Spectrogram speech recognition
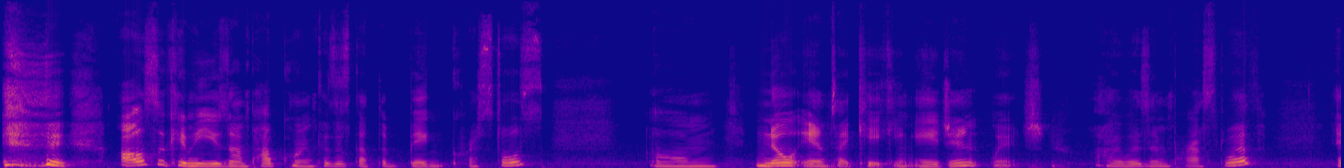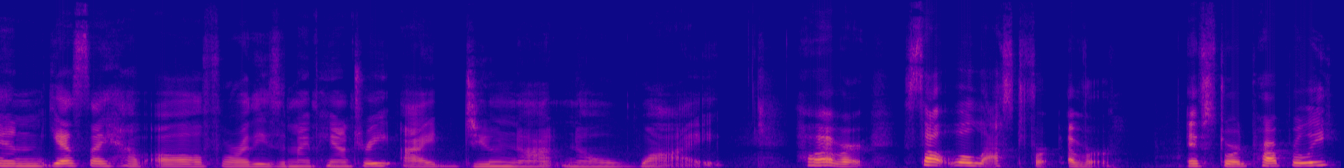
also can be used on popcorn because it's got the big crystals. Um, no anti-caking agent, which I was impressed with. And yes, I have all four of these in my pantry. I do not know why. However, salt will last forever if stored properly,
